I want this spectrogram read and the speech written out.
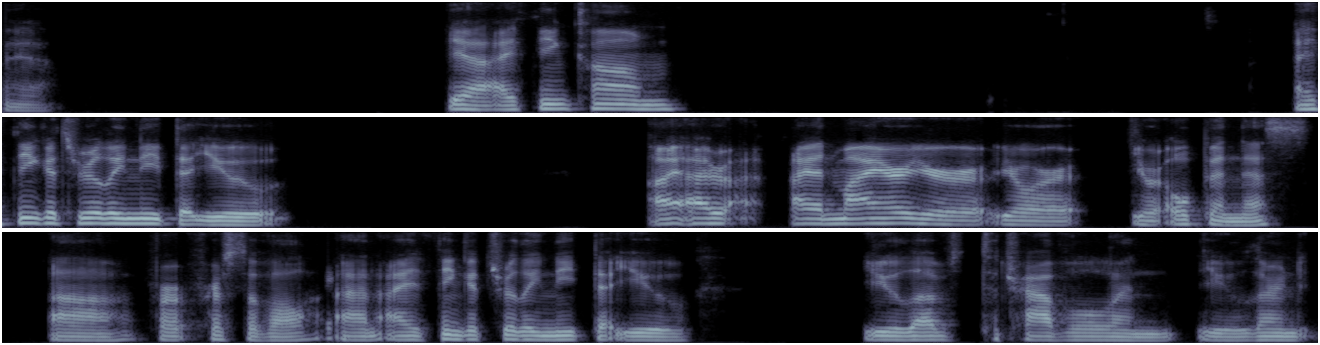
Yeah. Yeah, I think um I think it's really neat that you I I, I admire your your your openness uh for first of all and I think it's really neat that you you loved to travel and you learned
